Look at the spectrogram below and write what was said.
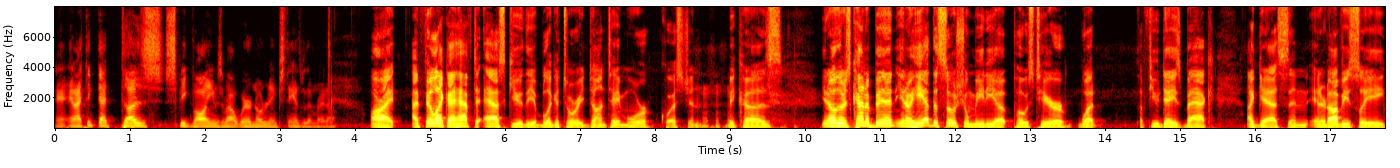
And, and I think that does speak volumes about where Notre Dame stands with him right now. All right. I feel like I have to ask you the obligatory Dante Moore question because, you know, there's kind of been, you know, he had the social media post here, what, a few days back, I guess, and, and it obviously,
